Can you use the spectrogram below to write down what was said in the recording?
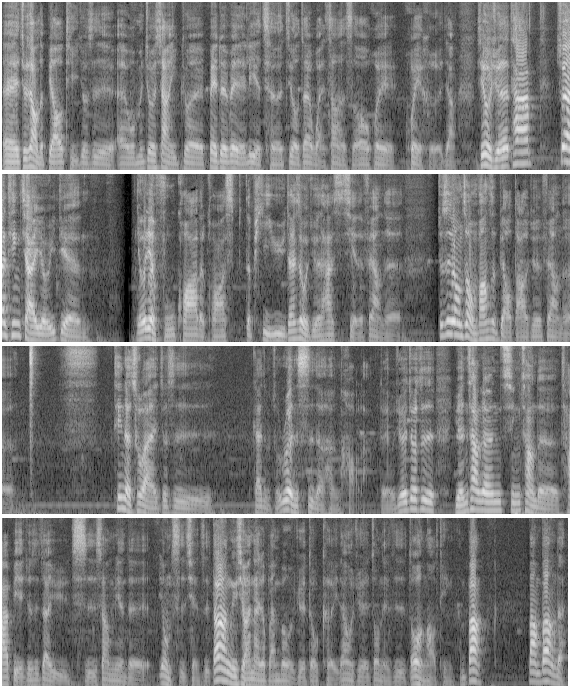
呃，就像我的标题，就是呃，我们就像一个背对背的列车，只有在晚上的时候会汇合这样。其实我觉得它虽然听起来有一点有一点浮夸的夸的譬喻，但是我觉得它写的非常的。就是用这种方式表达，我觉得非常的听得出来，就是该怎么说，润饰的很好啦。对，我觉得就是原唱跟新唱的差别，就是在于词上面的用词遣词。当然你喜欢哪个版本，我觉得都可以，但我觉得重点是都很好听，很棒，棒棒的。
